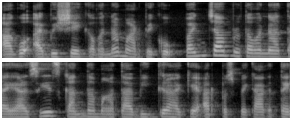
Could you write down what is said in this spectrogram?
ಹಾಗೂ ಅಭಿಷೇಕವನ್ನು ಮಾಡಬೇಕು. ಪಂಚಾಮೃತವನ್ನು ತಯಾರಿಸಿ ಸ್ಕಂದ ಮಾತಾ ವಿಗ್ರಹಕ್ಕೆ ಅರ್ಪಿಸಬೇಕಾಗತ್ತೆ.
